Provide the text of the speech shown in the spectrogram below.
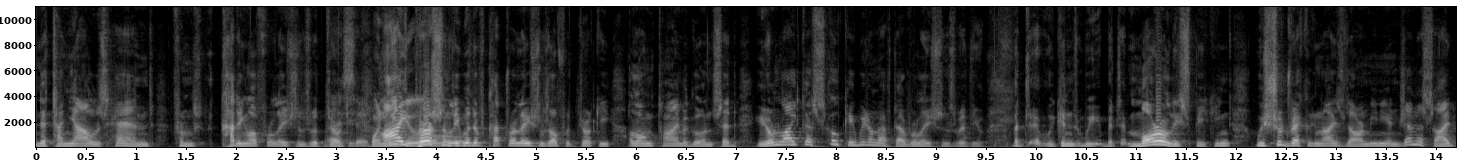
Netanyahu's hand from cutting off relations with Turkey. we I do- personally would have cut relations off with Turkey a long time ago and said, "You don't like us? Okay, we don't have to have relations with you." But uh, we can. We, but morally speaking, we should recognize the Armenian genocide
